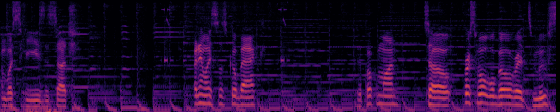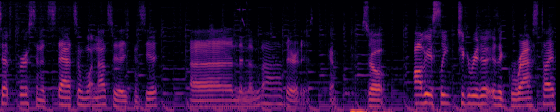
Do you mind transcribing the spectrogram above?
and what's to be used and such. But anyways, let's go back to the Pokemon. So first of all, we'll go over its move set first and its stats and whatnot so that you can see it. Uh, la, la, la, there it is. Okay. So obviously, Chikorita is a grass type.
